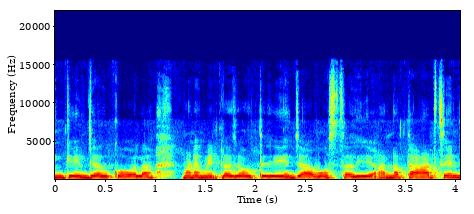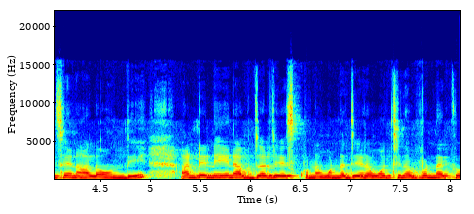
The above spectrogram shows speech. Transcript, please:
ఇంకేం చదువుకోవాలా? మనం ఎట్లా చదివితే ఏం జాబ్ వస్తుంది? అన్న థాట్ సెన్సే నాలో ఉంది. అంటే నేను అబ్జర్వ్ చేసుకున్నా మొన్న జ్వరం వచ్చినప్పుడు నాకు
